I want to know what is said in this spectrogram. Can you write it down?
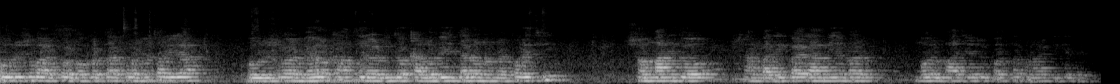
পৌরসভার কর্মকর্তা কর্মচারীরা পৌরসভার মেয়র কাউন্সিলর বৃন্দ কালো বীজ ধারণা করেছি। সম্মানিত সাংবাদিক ভাইরা আমি এবার মূল বাজেট উপস্থাপনার দিকে যাচ্ছি।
